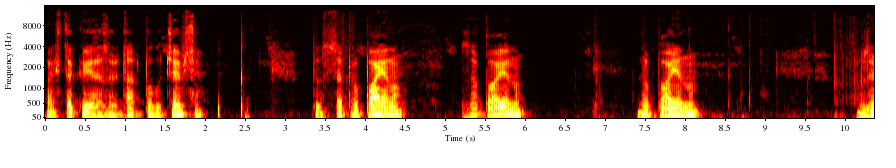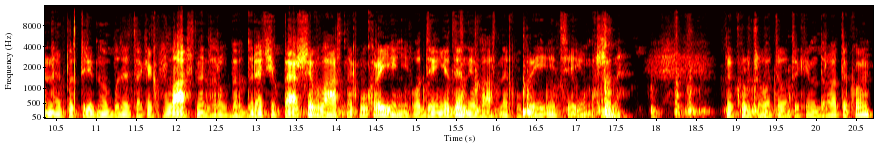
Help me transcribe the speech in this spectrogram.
Ось такий результат получився. Тут все пропаяно, запаяно, напаяно. Вже не потрібно буде так, як власник зробив. До речі, перший власник в Україні. Один єдиний власник в Україні цієї машини. Прикручувати отаким дротиком.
